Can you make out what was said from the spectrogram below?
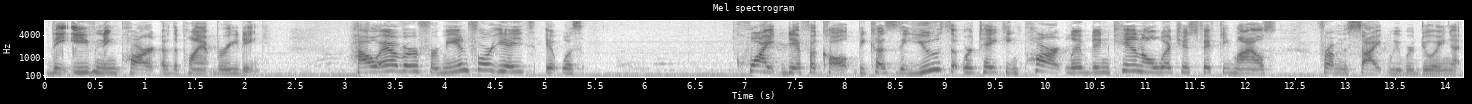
the evening part of the plant breeding. However, for me in Fort Yates, it was quite difficult because the youth that were taking part lived in Kenel, which is 50 miles from the site we were doing it.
